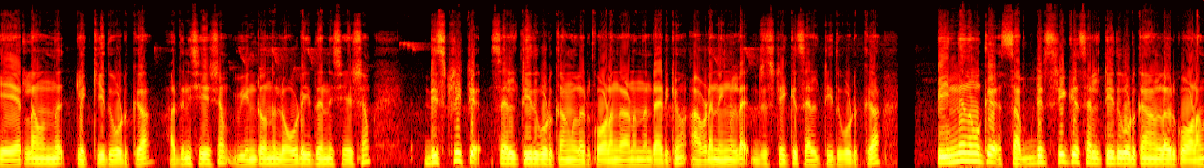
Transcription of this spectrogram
കേരളം ഒന്ന് ക്ലിക്ക് ചെയ്ത് കൊടുക്കുക. അതിനുശേഷം വീണ്ടും ഒന്ന് ലോഡ് ചെയ്തതിന് ശേഷം ഡിസ്ട്രിക്റ്റ് സെലക്ട് ചെയ്ത് കൊടുക്കാനുള്ള ഒരു കോളം കാണുന്നുണ്ടായിരിക്കും. അവിടെ നിങ്ങളുടെ ഡിസ്ട്രിക്റ്റ് സെലക്ട് ചെയ്ത് കൊടുക്കുക. പിന്നെ നമുക്ക് സബ് ഡിസ്ട്രിക്ട് സെലക്ട് ചെയ്ത് കൊടുക്കാനുള്ള ഒരു കോളം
